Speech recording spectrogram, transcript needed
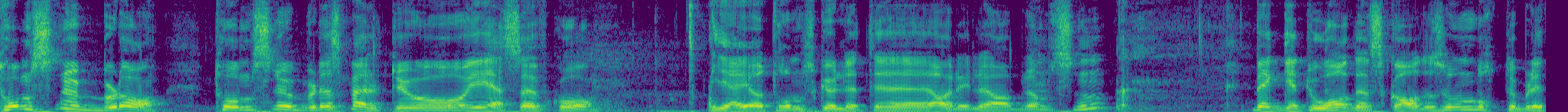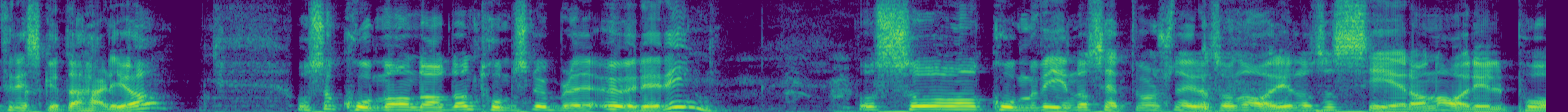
Tom Snuble. Tom Snuble spilte jo i SFK. Jeg og Tom skulle til Arild Abrahamsen. Begge to hadde en skade som måtte bli friske til helga. Og så kommer han da, en Tom Snuble ørering. Og så kommer vi inn og setter oss ned hos Arild, og så ser han Arild på,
